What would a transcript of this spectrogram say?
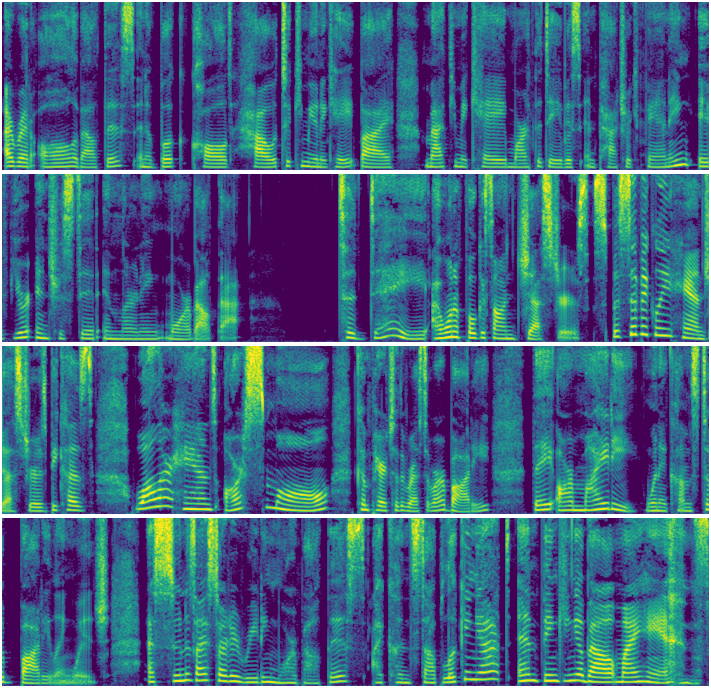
I read all about this in a book called How to Communicate by Matthew McKay, Martha Davis, and Patrick Fanning if you're interested in learning more about that. Today, I want to focus on gestures, specifically hand gestures, because while our hands are small compared to the rest of our body, they are mighty when it comes to body language. As soon as I started reading more about this, I couldn't stop looking at and thinking about my hands.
